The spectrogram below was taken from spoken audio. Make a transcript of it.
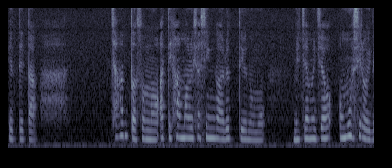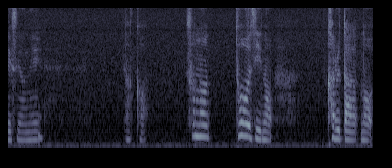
言ってたちゃんとその当てはまる写真があるっていうのもめちゃめちゃ面白いですよね。なんかその当時のカルタの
